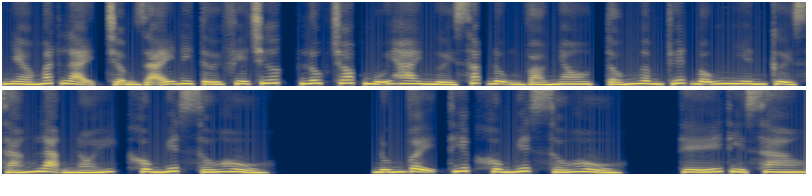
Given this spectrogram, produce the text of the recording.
Nheo mắt lại, chậm rãi đi tới phía trước, lúc chóp mũi hai người sắp đụng vào nhau, tống ngâm tuyết bỗng nhiên cười sáng lạng nói, không biết xấu hổ. Đúng vậy, thiếp không biết xấu hổ. Thế thì sao,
